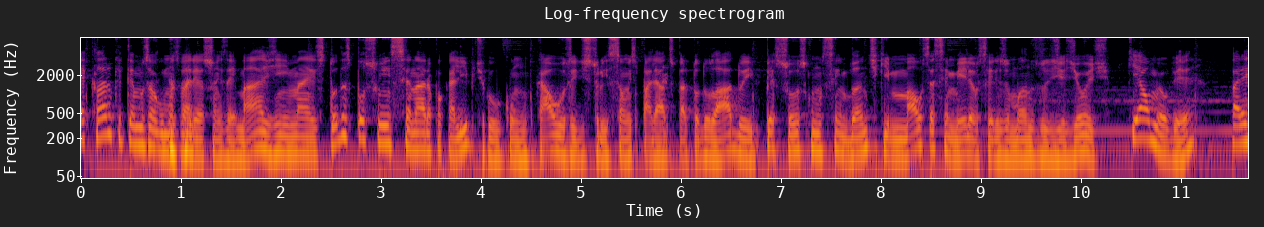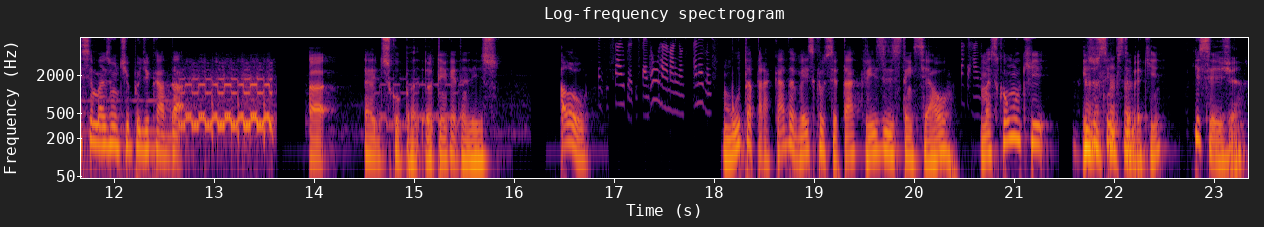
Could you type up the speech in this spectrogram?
É claro que temos algumas variações da imagem, mas todas possuem cenário apocalíptico, com caos e destruição espalhados para todo lado e pessoas com um semblante que mal se assemelha aos seres humanos dos dias de hoje. Que, ao meu ver, parece mais um tipo de cadáver. Ah, é, desculpa, eu tenho que atender isso. Alô? Multa para cada vez que eu citar crise existencial? Mas como que. Isso sempre esteve aqui? Que seja.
